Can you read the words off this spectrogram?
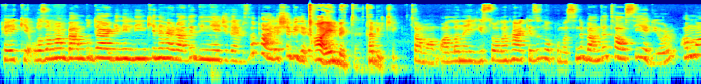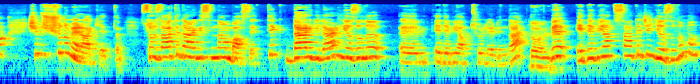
Peki, o zaman ben bu derginin linkini herhalde dinleyicilerimizle paylaşabilirim. Aa elbette tabii ki. Tamam, alana ilgisi olan herkesin okumasını ben de tavsiye ediyorum. Ama şimdi şunu merak ettim. Sözelti dergisinden bahsettik. Dergiler yazılı e, edebiyat türlerinden Doğru. ve edebiyat sadece yazılı mı?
